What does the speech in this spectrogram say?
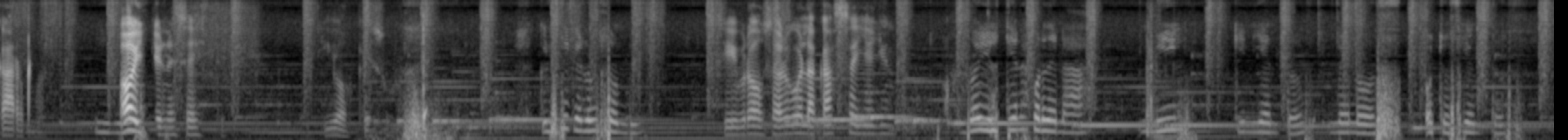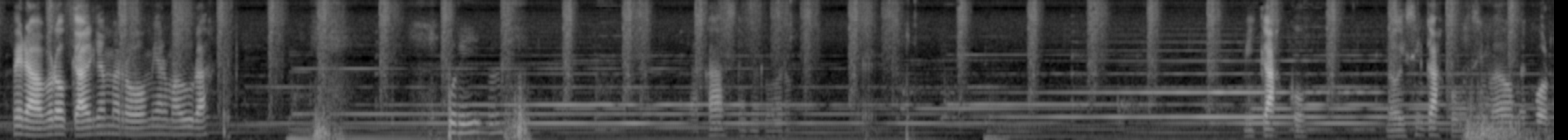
Karma. Y ¡Ay! ¿Quién es este? Dios, qué susto. Creíste que era un zombie. Sí, bro, salgo de la casa y hay un... Bro, ellos tienen las coordenadas 1500 menos 800. Espera, bro, que alguien me robó mi armadura. Por ahí más. La casa me robaron. Mi casco. Voy sin casco, me veo mejor.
